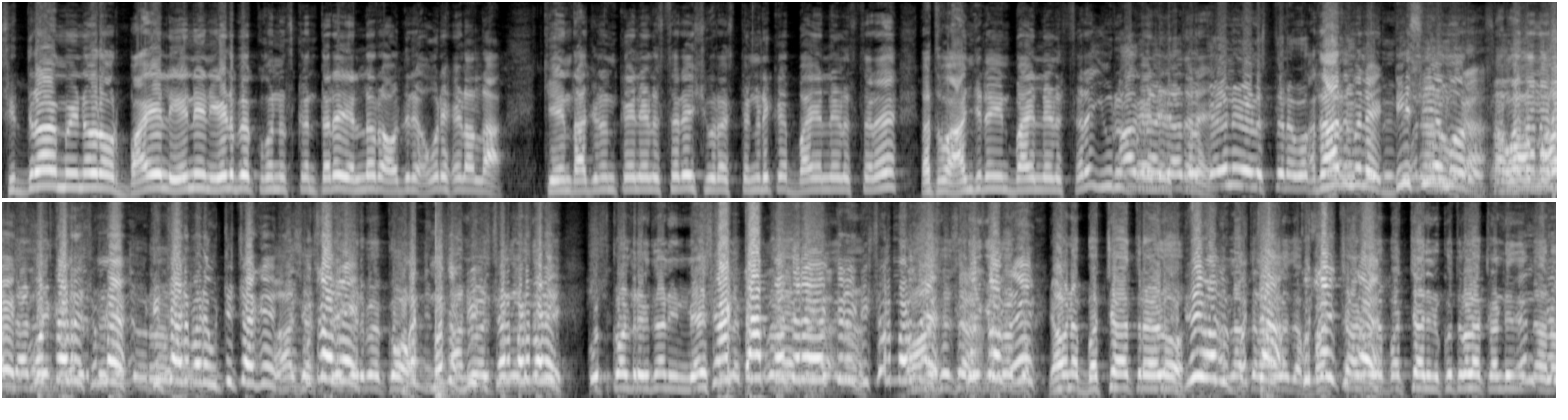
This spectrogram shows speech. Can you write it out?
ಸಿದ್ದರಾಮಯ್ಯನವರು ಅವ್ರ ಬಾಯಲ್ಲಿ ಏನೇನು ಹೇಳಬೇಕು ಅನ್ನಿಸ್ಕೊಂತಾರೆ ಎಲ್ಲರೂ ಅದ್ರ ಅವರೇ ಹೇಳಲ್ಲ. ಕೆ ಎನ್ ರಾಜಣ್ಣನ ಕೈಲಿ ಹೇಳಿಸ್ತಾರೆ ಶಿವರಾಜ್ ತಂಗಡಿ ಕೈ ಬಾಯಲ್ಲಿ ಹೇಳಿಸ್ತಾರೆ ಅಥವಾ ಆಂಜನೇಯನ ಬಾಯಲ್ಲಿ ಹೇಳಿಸ್ತಾರೆ ಇವರು ಬಾಯಲ್ಲಿ ಹೇಳಿಸ್ತಾರೆ. ಅದಾದ್ಮೇಲೆ ಡಿ ಸಿ ಎಂ ಅವರು ಸುಮ್ಮನೆ ಹುಚ್ಚಾಗಿ. ಯಾವನ ಬಚ್ಚ ಹತ್ರ ಹೇಳು. ಬಚ್ಚ, ನೀನು ಕುತ್ಕೊಳ್ಳೋಕೆ ಕಂಡಿದ್ದೀನಿ ನಾನು.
